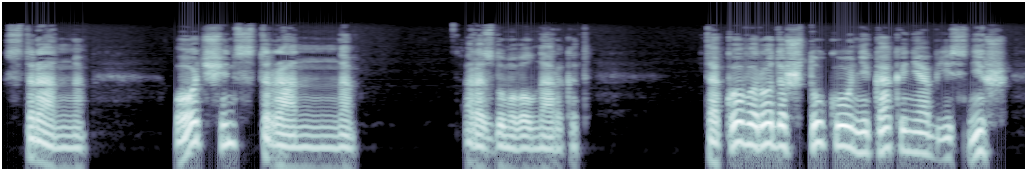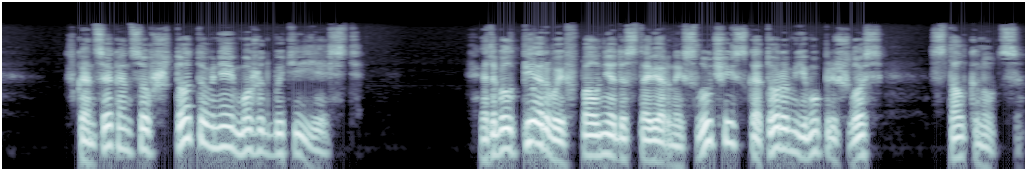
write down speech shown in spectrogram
Странно, очень странно раздумывал Наркот. Такого рода штуку никак и не объяснишь. В конце концов, что-то в ней, может быть, и есть. Это был первый вполне достоверный случай, с которым ему пришлось столкнуться.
